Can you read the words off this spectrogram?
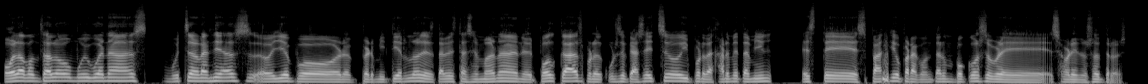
Hola Gonzalo, muy buenas. Muchas gracias, oye, por permitirnos estar esta semana en el podcast, por el curso que has hecho y por dejarme también este espacio para contar un poco sobre, sobre nosotros.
